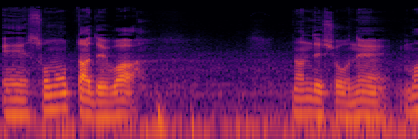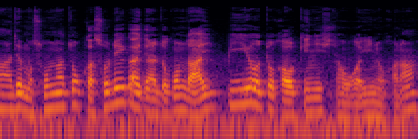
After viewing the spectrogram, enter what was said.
えー、その他ではなんでしょうね。まあでもそんなとこか、それ以外でなると今度 IPO とかを気にした方がいいのかな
